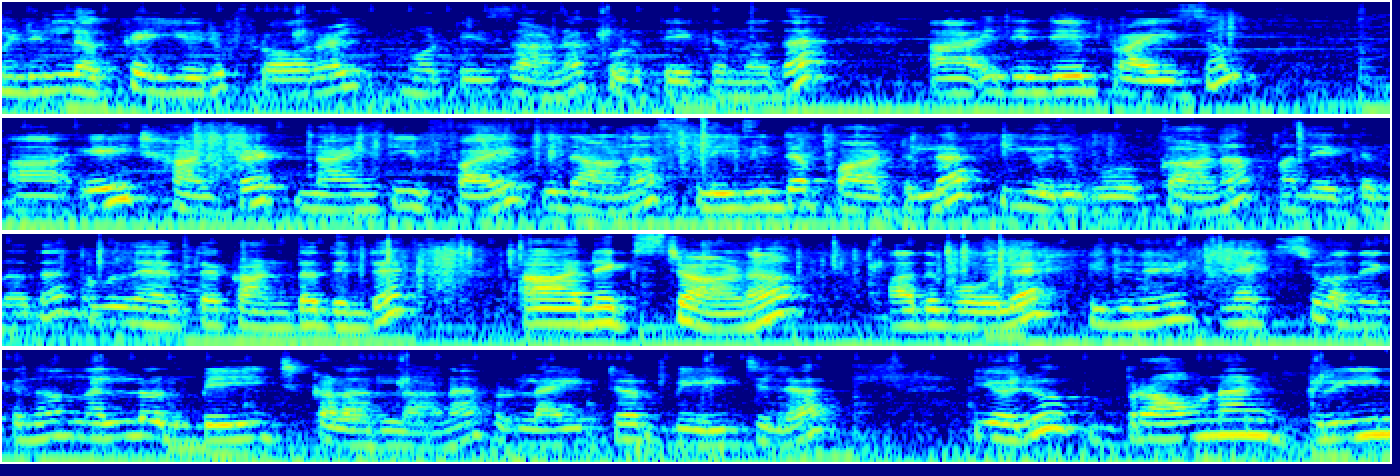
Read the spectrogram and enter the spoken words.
മിഡിലൊക്കെ ഈ ഒരു ഫ്ലോറൽ മോട്ടീവ്സാണ് കൊടുത്തേക്കുന്നത്. ഇതിന്റെയും പ്രൈസും എയ്റ്റ് ഹൺഡ്രഡ് നയന്റി ഫൈവ് ഇതാണ് സ്ലീവിന്റെ പാർട്ടിൽ ഈ ഒരു വർക്കാണ് വന്നേക്കുന്നത്. നമ്മൾ നേരത്തെ കണ്ടതിന്റെ നെക്സ്റ്റ് ആണ്. അതുപോലെ ഇതിന് നെക്സ്റ്റ് വന്നേക്കുന്നത് നല്ലൊരു ബേജ് കളറിലാണ്. ഒരു ലൈറ്റർ ബേജിൽ ഈ ഒരു ബ്രൗൺ ആൻഡ് ഗ്രീൻ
